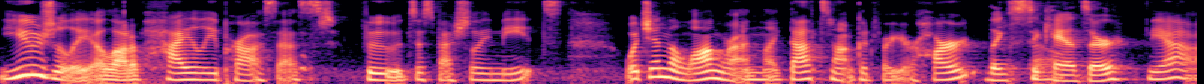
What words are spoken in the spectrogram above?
usually, a lot of highly processed foods, especially meats, which in the long run, like that's not good for your heart. Links so. to cancer. Yeah.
